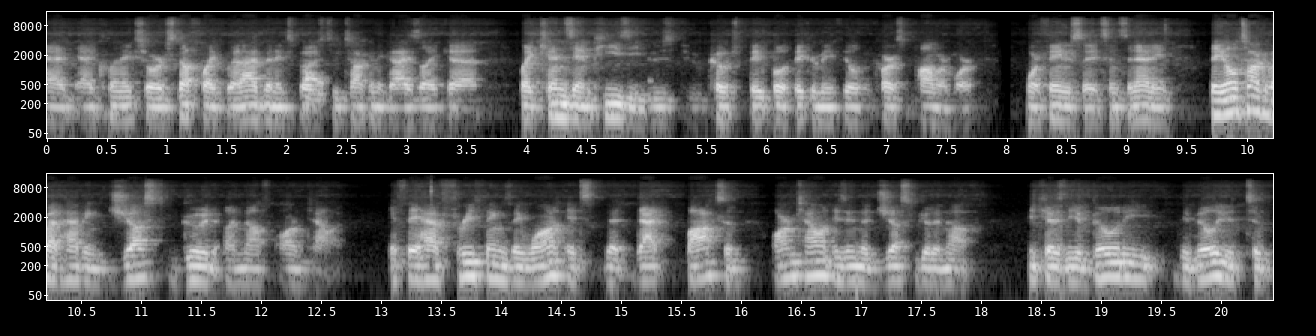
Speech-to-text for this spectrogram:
at, at clinics or stuff like that I've been exposed to, talking to guys like uh, like Ken Zampese, who's who coached both Baker Mayfield and Carson Palmer more more famously at Cincinnati. They all talk about having just good enough arm talent. If they have three things they want, it's that that box of arm talent is in the just good enough because the ability the ability to,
